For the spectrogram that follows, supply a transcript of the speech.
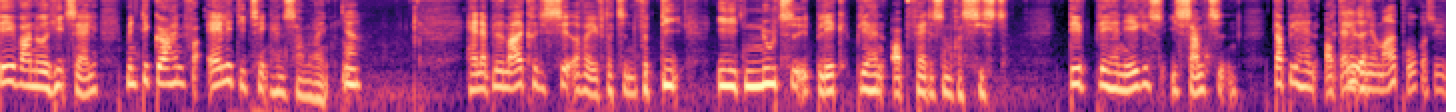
det var noget helt særligt. Men det gør han for alle de ting, han samler ind. Ja. Han er blevet meget kritiseret for eftertiden, fordi i et nutidigt blik bliver han opfattet som racist. Det blev han ikke i samtiden. Der blev han Der lyder opfattet, han jo meget progressiv,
